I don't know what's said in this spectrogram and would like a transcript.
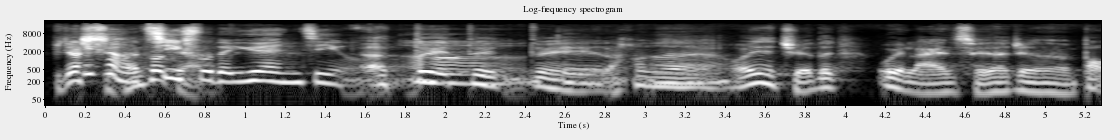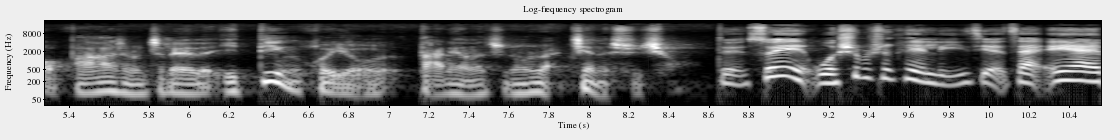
比较喜欢技术的愿景。呃，对对对。然后呢，我也觉得未来随着这种爆发什么之类的，一定会有大量的这种软件的需求。对，所以我是不是可以理解，在 AI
